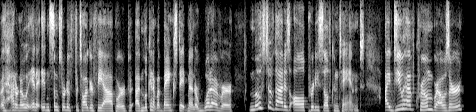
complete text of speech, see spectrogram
I don't know, in, in some sort of photography app, or I'm looking at my bank statement, or whatever. Most of that is all pretty self-contained. I do have Chrome browser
